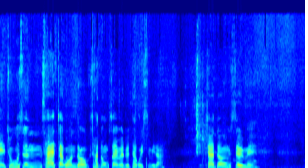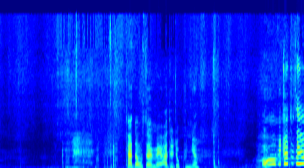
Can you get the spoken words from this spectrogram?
네, 조곳은 살짝 언덕 자동 썰매를 타고 있습니다. 자동 썰매. 자동 썰매 아주 좋군요. 오, 비켜주세요!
